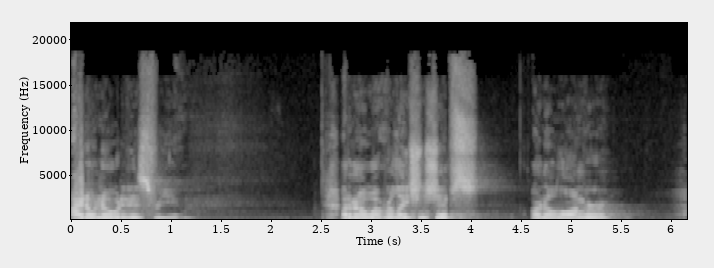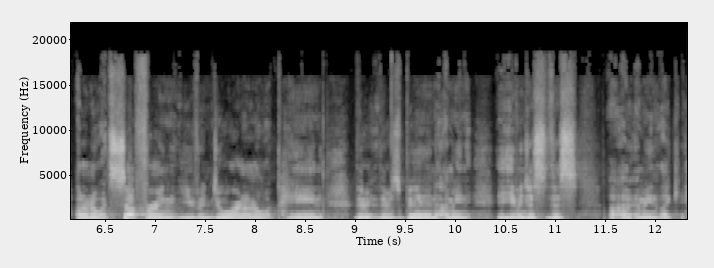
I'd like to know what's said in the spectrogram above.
I don't know what it is for you. I don't know what relationships are no longer. I don't know what suffering you've endured. I don't know what pain there, has been. I mean, even just this, I mean, like,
